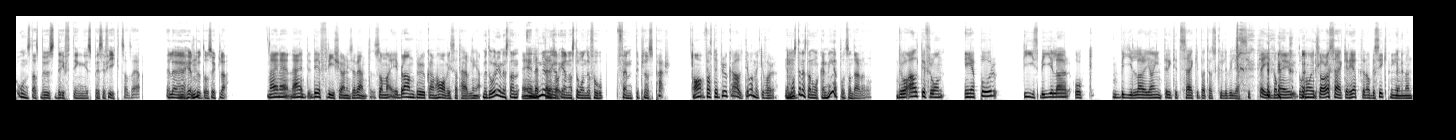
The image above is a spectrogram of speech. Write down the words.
onsdagsbus drifting specifikt så att säga. Eller är jag helt Mm. ute och cykla? Nej, nej, nej, det är frikörningsevent. Som ibland brukar han ha vissa tävlingar. Men då är det ju nästan Eh, ännu mer saker. enastående att få ihop 50 plus pers. Ja, fast det brukar alltid vara mycket förr. Jag Mm. måste nästan åka ner på ett sånt där någon gång. Du har allt ifrån epor, isbilar och bilar jag är inte riktigt säker på att jag skulle vilja sitta i. De, är, ju- de har ju klarat säkerheten och besiktningen, men,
